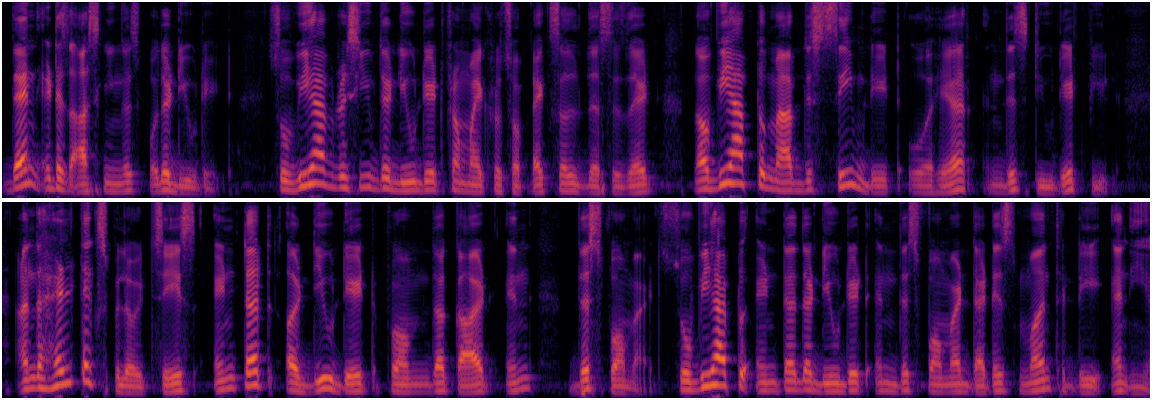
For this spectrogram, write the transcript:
Then it is asking us for the due date. So we have received the due date from Microsoft Excel. This is it. Now we have to map this same date over here in this due date field. And the help text below it says enter a due date from the card in this format. So we have to enter the due date in this format that is month, day and year.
